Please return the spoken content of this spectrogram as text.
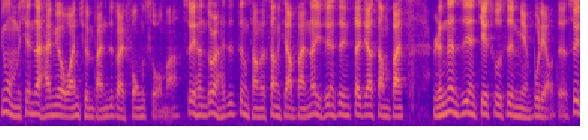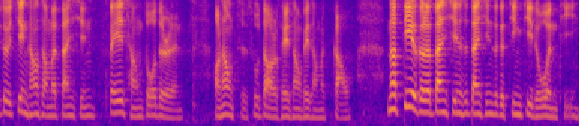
因为我们现在还没有完全百分之百封锁嘛，所以很多人还是正常的上下班。那有些人是在家上班，人跟人之间的接触是免不了的，所以对健康上的担心非常多的人，哦，那种指数到了非常非常的高。那第二个的担心是担心这个经济的问题，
